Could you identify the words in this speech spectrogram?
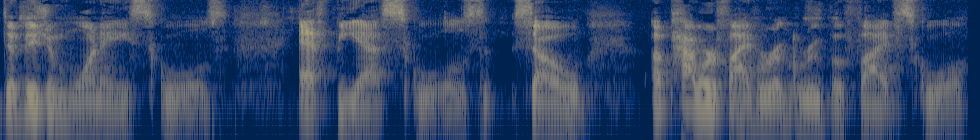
Division One A schools, FBS schools. So a Power Five or a Group of Five school.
